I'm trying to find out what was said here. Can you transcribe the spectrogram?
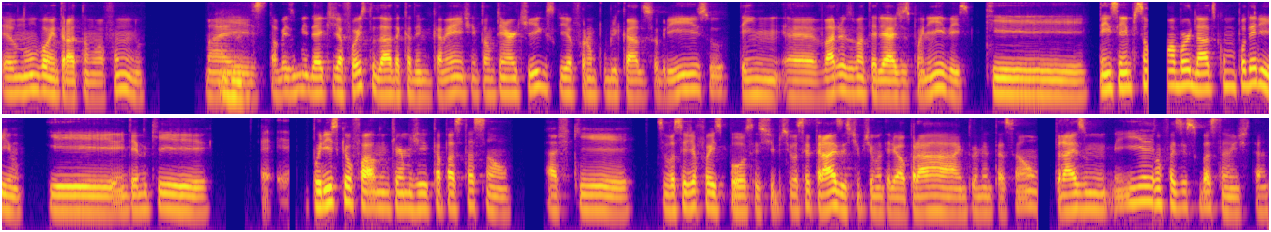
eu não vou entrar tão a fundo, mas uhum. talvez uma ideia que já foi estudada academicamente, então tem artigos que já foram publicados sobre isso, tem é, vários materiais disponíveis que nem sempre são abordados como poderiam. E entendo que é, é por isso que eu falo em termos de capacitação. Acho que se você já foi exposto a esse tipo, se você traz esse tipo de material para implementação, traz um. E eles vão fazer isso bastante, tá?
